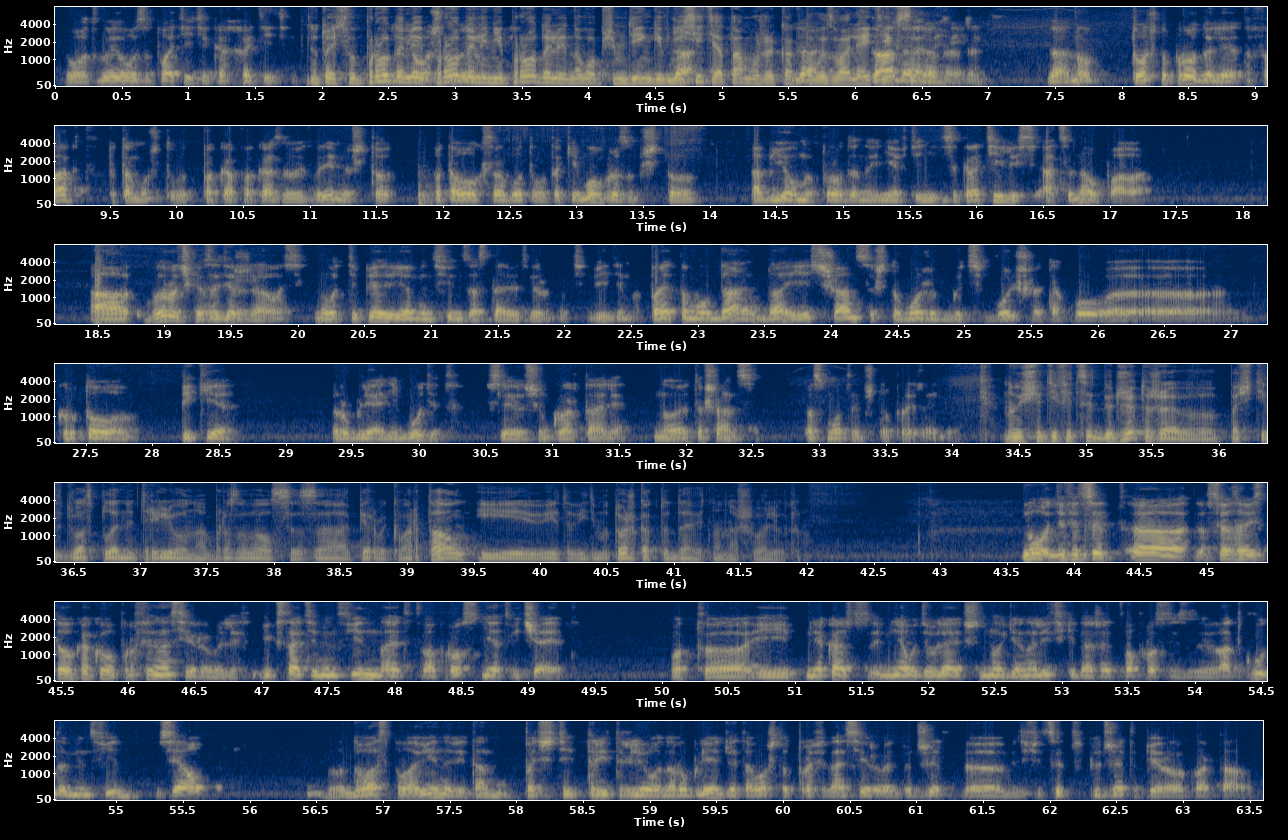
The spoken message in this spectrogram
вот, вы его заплатите как хотите. Ну, то есть вы продали, того, продали, вы... не продали, но, в общем, деньги внесите, да. а там уже как-то да. вызволяете да, их да, сами. Да, да, да. да, ну, то, что продали, это факт, потому что вот пока показывает время, что потолок сработал таким образом, что объемы проданной нефти не сократились, а цена упала а выручка задержалась. Но вот теперь ее Минфин заставит вернуть, видимо. Поэтому да, да, есть шансы, что может быть больше такого э, крутого пике рубля не будет в следующем квартале, но это шансы. Посмотрим, что произойдет. Ну, еще дефицит бюджета же почти в 2,5 триллиона образовался за первый квартал, и это, видимо, тоже как-то давит на нашу валюту. Ну, дефицит, э, все зависит от того, как его профинансировали. И, кстати, Минфин на этот вопрос не отвечает. Вот, э, и мне кажется, меня удивляет, что многие аналитики даже этот вопрос не задают. Откуда Минфин взял два с половиной или там почти 3 триллиона рублей для того, чтобы профинансировать бюджет, э, дефицит бюджета первого квартала?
